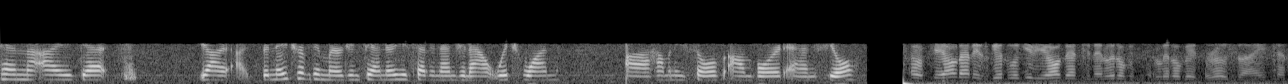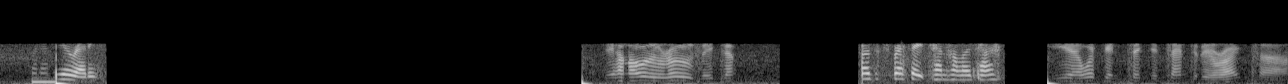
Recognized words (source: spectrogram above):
can I get, yeah, I, the nature of the emergency, I know you said an engine out, which one, uh, how many souls on board, and fuel? Okay, all that is good. We'll give you all that in a little bit, a little bit, Rosa, 810. Whenever you're ready. Okay, Honolulu Rose, 810. Rose Express 810, hello tower. Yeah, we can take your 10 to the right, uh,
